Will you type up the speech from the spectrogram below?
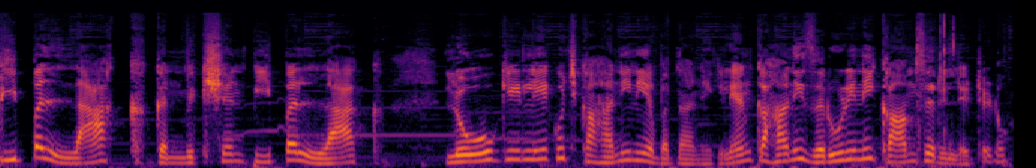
people lack conviction people lack लोगों के लिए कुछ कहानी नहीं है बताने के लिए। एंड कहानी ज़रूरी नहीं काम से रिलेटेड हो।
